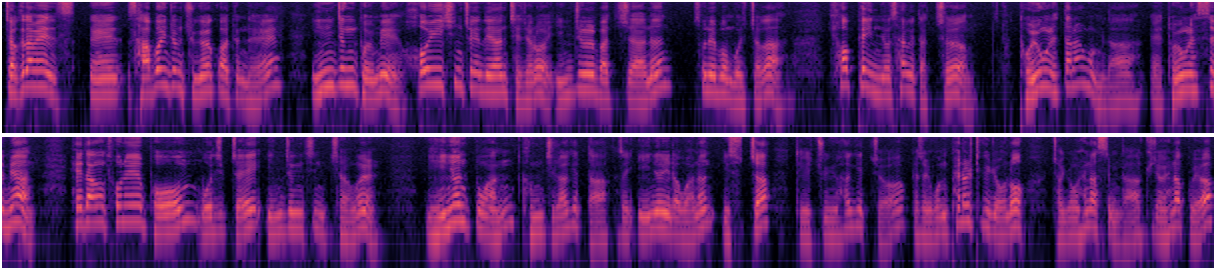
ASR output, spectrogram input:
자, 그다음에 예, 4번이 좀 중요할 것 같은데 인증 도용 및 허위 신청에 대한 제재로 인증을 받지 않은 손해보험 모집자가 협회 인증을 사용했다. 즉 도용을 했다는 겁니다. 예, 도용을 했으면 해당 손해보험 모집자의 인증 신청을 2년 동안 금지를 하겠다. 그래서 2년이라고 하는 이 숫자 되게 중요하겠죠. 그래서 이건 페널티 규정으로 적용을 해놨습니다. 규정해 놨고요.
